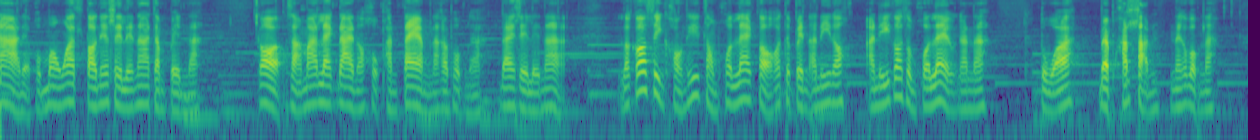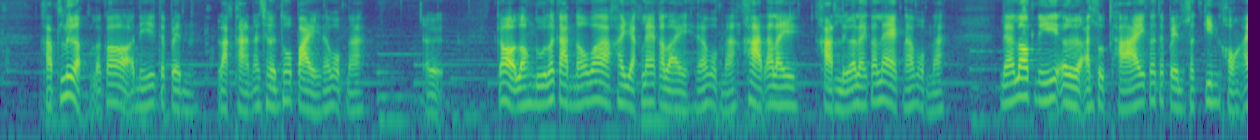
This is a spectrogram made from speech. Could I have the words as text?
น่าเนี่ยผมมองว่าตอนนี้ไซเลน่าจำเป็นนะ ก็สามารถแลกได้เนาะ6,000แต้มนะครับผมนะ ได้เซเลน่าแล้วก็สิ่งของที่สมควรแลกต่อก็จะเป็นอันนี้เนาะ อันนี้ก็สมควรแลกเหมือนกันนะ ตั๋วแบบคัดสรรนะครับผมนะ คัดเลือกแล้วก็อันนี้จะเป็นหลักฐานอัญเชิญทั่วไปนะครับผมนะ เออ ก็ลองดูแล้วกันเนาะว่าใครอยากแลกอะไรนะครับผมนะ ขาดอะไรขาดเหลืออะไรก็แลกนะครับผมนะ แล้วรอบนี้เอออันสุดท้ายก็จะเป็นสกินของไอ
